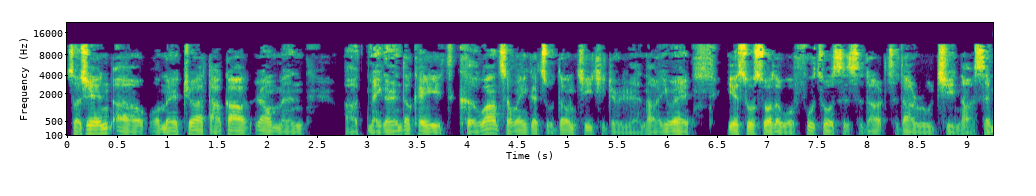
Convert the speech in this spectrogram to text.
首先，呃，我们就要祷告，让我们啊，每个人都可以渴望成为一个主动积极的人哈，因为耶稣说了，我父做事直到直到如今哈，神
